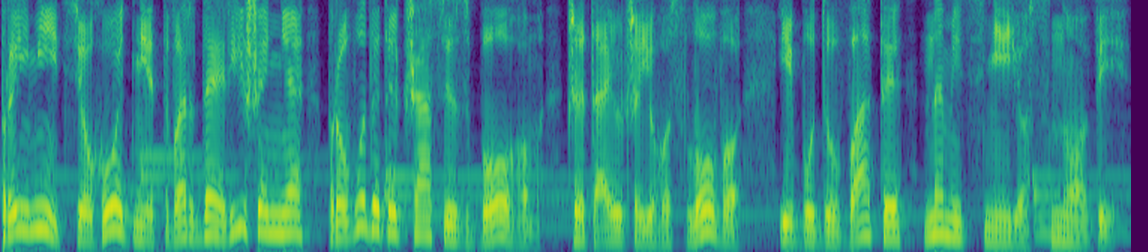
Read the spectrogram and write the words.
Прийміть сьогодні тверде рішення проводити час із Богом, читаючи Його Слово і будувати на міцній основі.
